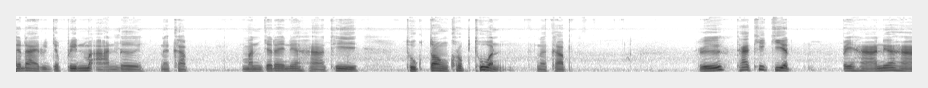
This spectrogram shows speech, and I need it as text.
ก็ได้หรือจะปริ้นมาอ่านเลยนะครับ มันจะได้เนื้อหาที่ถูกต้องครบถ้วนนะครับ หรือถ้าขี้เกียจไปหาเนื้อหา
